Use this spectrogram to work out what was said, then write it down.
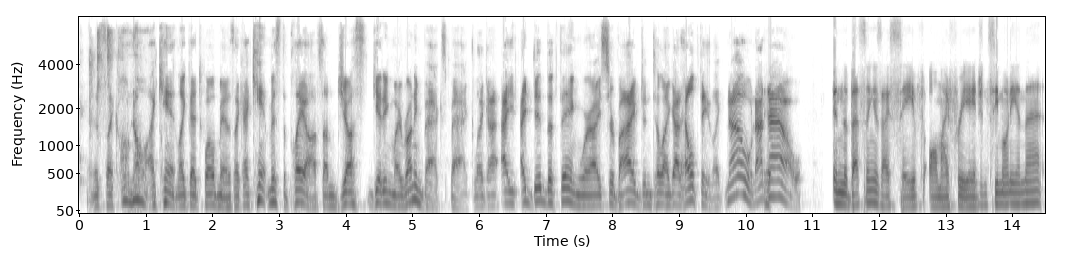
And it's like, oh no, I can't like that 12 man. It's like I can't miss the playoffs. I'm just getting my running backs back. Like I, I, I did the thing where I survived until I got healthy. Like, no, not Yeah. now. And the best thing is I saved all my free agency money in that.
